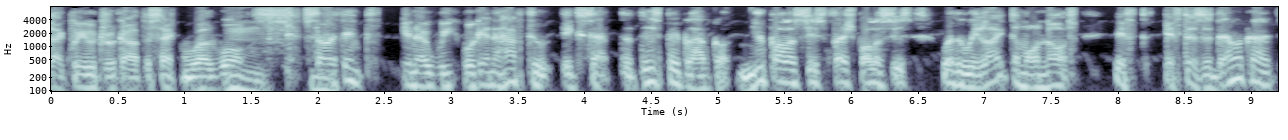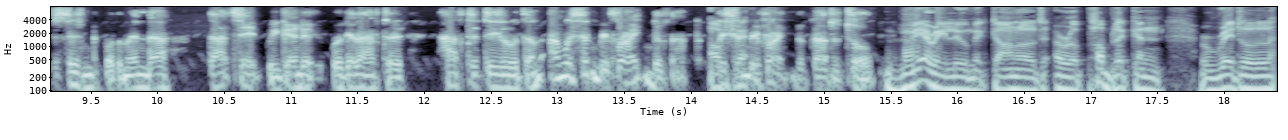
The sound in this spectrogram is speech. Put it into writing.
like we would regard the Second World War. Mm. So I think you know we, we're going to have to accept that these people have got new policies, fresh policies, whether we like them or not. If if there's a democratic decision to put them in there, that's it. We're going to we're going to have to have to deal with them, and we shouldn't be frightened of that. We shouldn't be frightened of that at all. Mary Lou McDonald, a Republican riddle,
